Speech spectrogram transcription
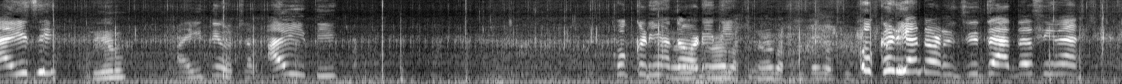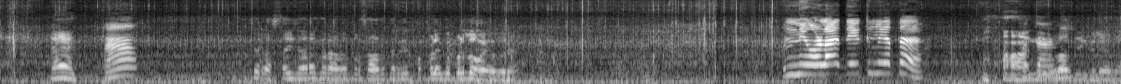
आई थी ਫੇਰ आई थी मतलब आई थी कुकड़ियाँ दौड़ी ਐ थी ਰੱਖ ਐ ਰੱਖ ਦਿੱਤਾ ਕਰਕੇ कुकड़ियाँ दौड़ी थी ज्यादा सी में ਹੈ हाँ ਤੇ ਰਸਤਾ ਹੀ ਸਾਰਾ ਖਰਾਬ ਹੈ ਬਰਸਾਤ ਕਰਕੇ ਕੱਪੜੇ ਕੱਪੜੇ ਦਾ ਹੋਇਆ ਵਰ न्योला देख लिया था ਹਾਂ ਨੀਲਾ ਦੇਖ ਲਿਆ ਦਾ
